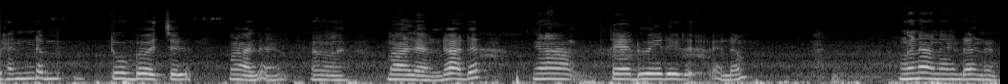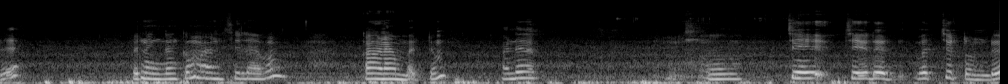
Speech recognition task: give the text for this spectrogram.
ബെൻഡ് ട്യൂബ് വെച്ച് മാല മാലയുണ്ട്. അത് ഞാൻ വീഡിയോയിൽ ഇടണം അങ്ങനെയാണ് ഇടാനത് അപ്പം നിങ്ങൾക്ക് മനസ്സിലാവും കാണാൻ പറ്റും. അത് ചെയ്ത് വെച്ചിട്ടുണ്ട്.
